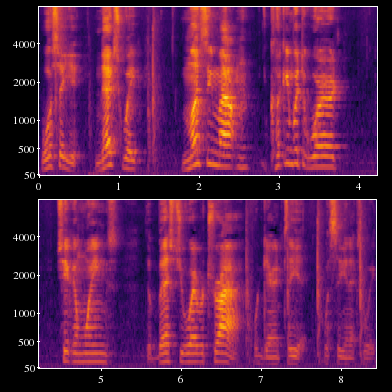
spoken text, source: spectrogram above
we'll see you next week Muncie Mountain, cooking with the word, chicken wings, the best you'll ever try. We guarantee it. We'll see you next week.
